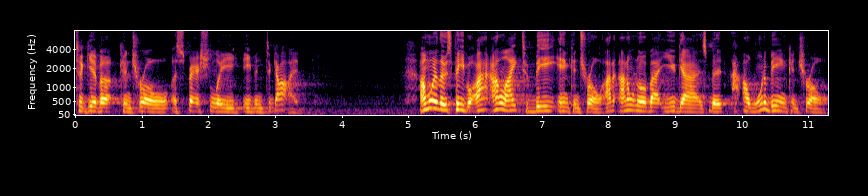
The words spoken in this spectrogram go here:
to give up control, especially even to God. I'm one of those people, I, I like to be in control. I, I, don't know about you guys, but I, I want to be in control.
